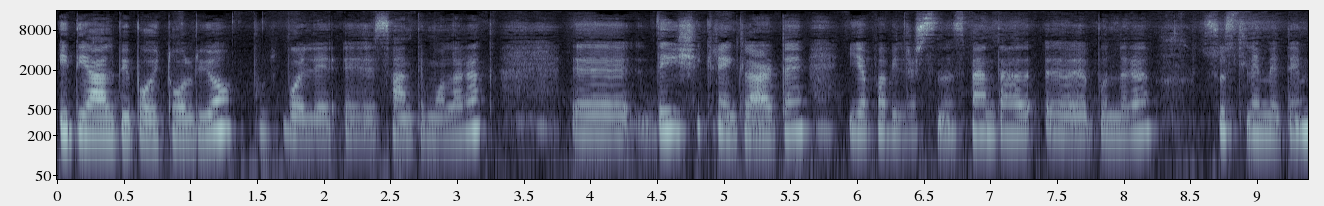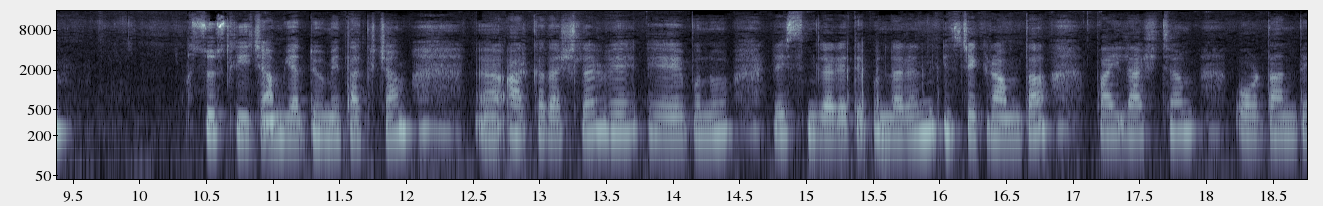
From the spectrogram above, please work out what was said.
ideal bir boyut oluyor. Böyle e, santim olarak. E, değişik renklerde yapabilirsiniz. Ben daha e, bunları süslemedim. Süsleyeceğim ya düğme takacağım e, arkadaşlar ve e, bunu resimlere de bunların Instagram'da paylaştım. Oradan da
